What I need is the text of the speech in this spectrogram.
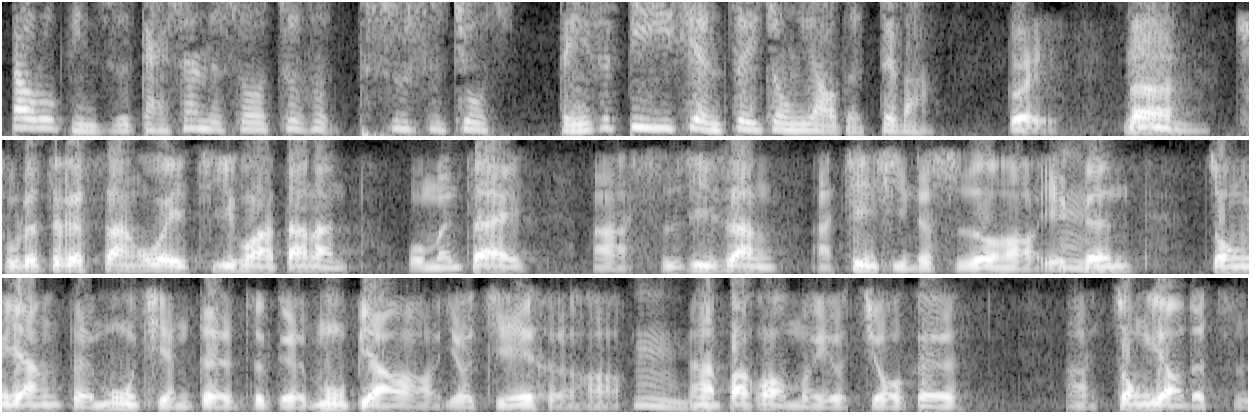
道路品质改善的时候，这个是不是就等于是第一线最重要的，对吧？对，那、嗯、除了这个上位计划，当然我们在啊实际上啊进行的时候哈，也跟中央的目前的这个目标啊有结合哈。嗯，那包括我们有九个啊重要的指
